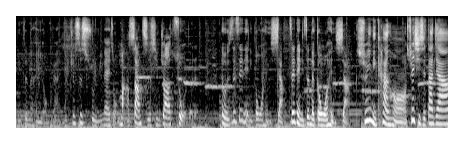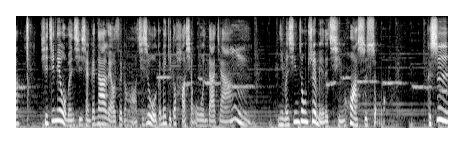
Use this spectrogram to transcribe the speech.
你真的很勇敢，你就是属于那种马上执行就要做的人。对，我觉得这一点你跟我很像，这一点你真的跟我很像。所以你看哈，所以其实大家，其实今天我们其实想跟大家聊这个哈，其实我跟 Maggie 都好想问问大家，嗯，你们心中最美的情话是什么？可是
